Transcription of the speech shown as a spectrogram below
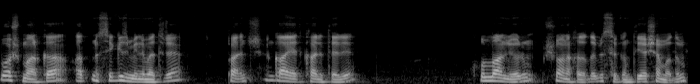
Boş marka 68 mm punch gayet kaliteli kullanıyorum. Şu ana kadar da bir sıkıntı yaşamadım.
